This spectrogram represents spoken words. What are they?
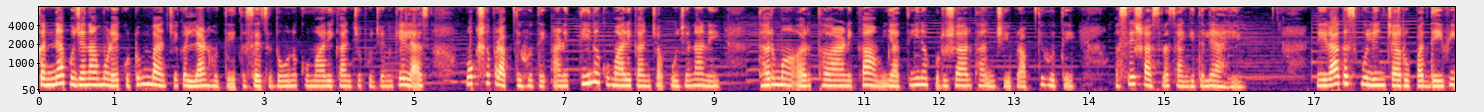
कन्यापूजनामुळे कुटुंबाचे कल्याण होते. तसेच दोन कुमारिकांचे पूजन केल्यास मोक्षप्राप्ती होते आणि तीन कुमारिकांच्या पूजनाने धर्म अर्थ आणि काम या तीन पुरुषार्थांची प्राप्ती होते असे शास्त्र सांगितले आहे. निरागस मुलींच्या रूपात देवी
